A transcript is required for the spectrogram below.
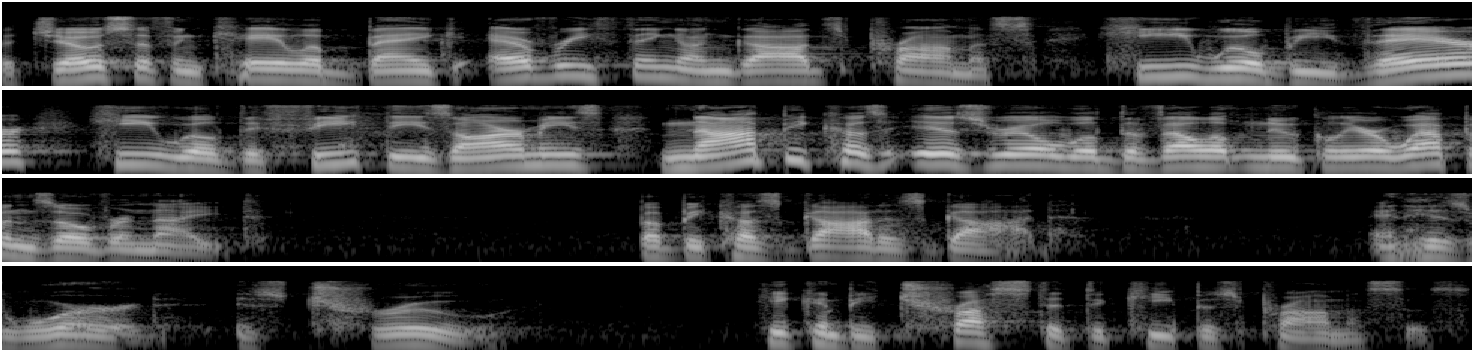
But Joseph and Caleb bank everything on God's promise. He will be there. He will defeat these armies, not because Israel will develop nuclear weapons overnight, but because God is God and His word is true. He can be trusted to keep His promises.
